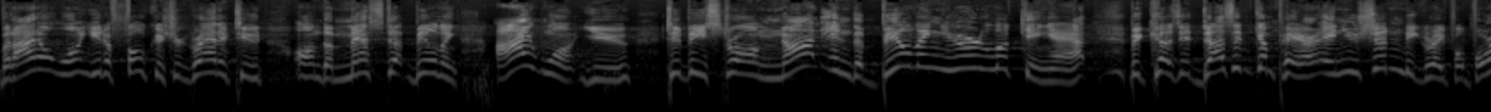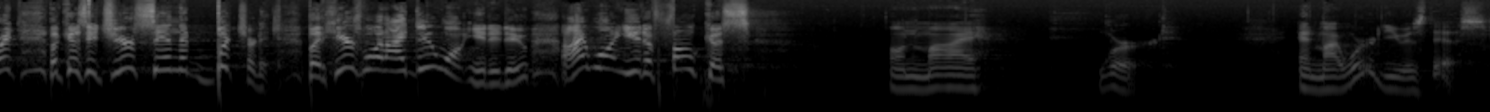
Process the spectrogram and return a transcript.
But I don't want you to focus your gratitude on the messed up building. I want you to be strong not in the building you're looking at because it doesn't compare and you shouldn't be grateful for it because it's your sin that butchered it. But here's what I do want you to do I want you to focus on my word. And my word to you is this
